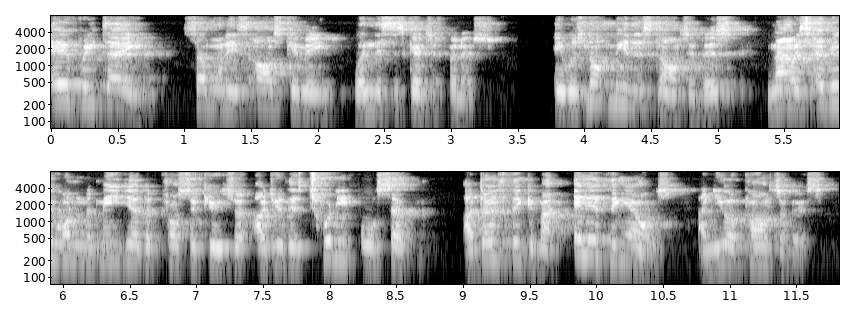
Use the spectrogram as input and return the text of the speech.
Every day, someone is asking me when this is going to finish. It was not me that started this. Now it's everyone in the media, the prosecutor. I do this 24 7. I don't think about anything else, and you are part of this.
